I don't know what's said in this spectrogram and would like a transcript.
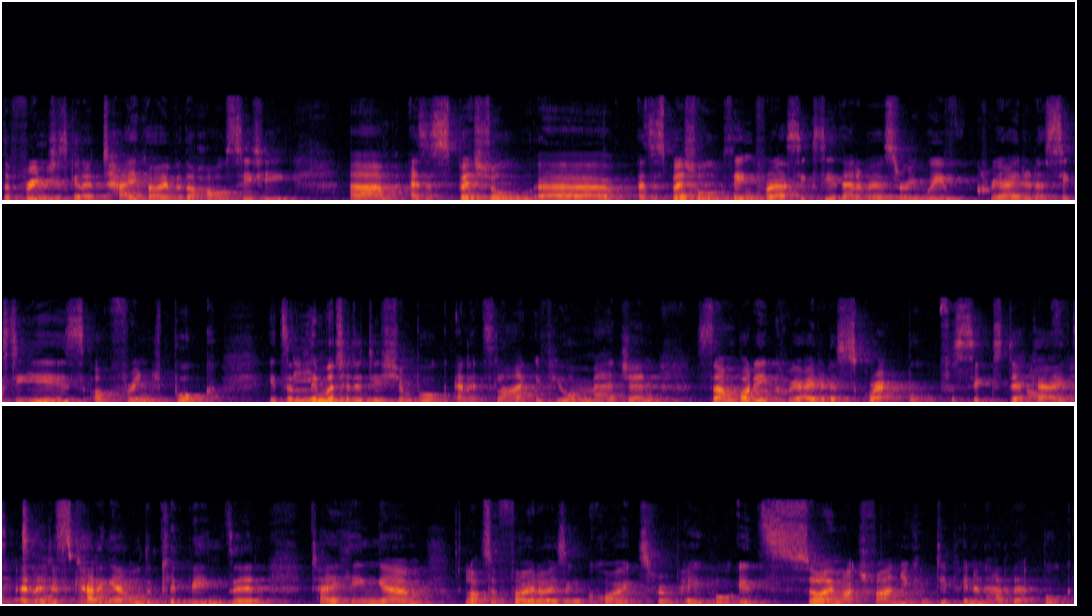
the Fringe is going to take over the whole city. Um, as a special uh, as a special thing for our 60th anniversary, we've created a 60 years of Fringe book. It's a limited edition book, and it's like if you imagine somebody created a scrapbook for six decades, oh, and they're just cutting out all the clippings and taking um, lots of photos and quotes from people. It's so much fun. You can dip in and out of that book.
